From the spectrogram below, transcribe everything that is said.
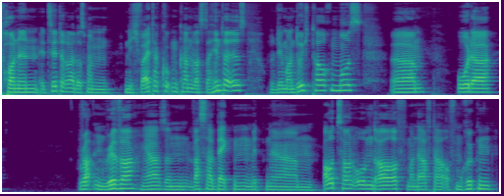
Tonnen etc., dass man nicht weiter gucken kann, was dahinter ist in dem man durchtauchen muss. Ähm, oder Rotten River, ja, so ein Wasserbecken mit einem Bauzaun oben drauf. Man darf da auf dem Rücken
